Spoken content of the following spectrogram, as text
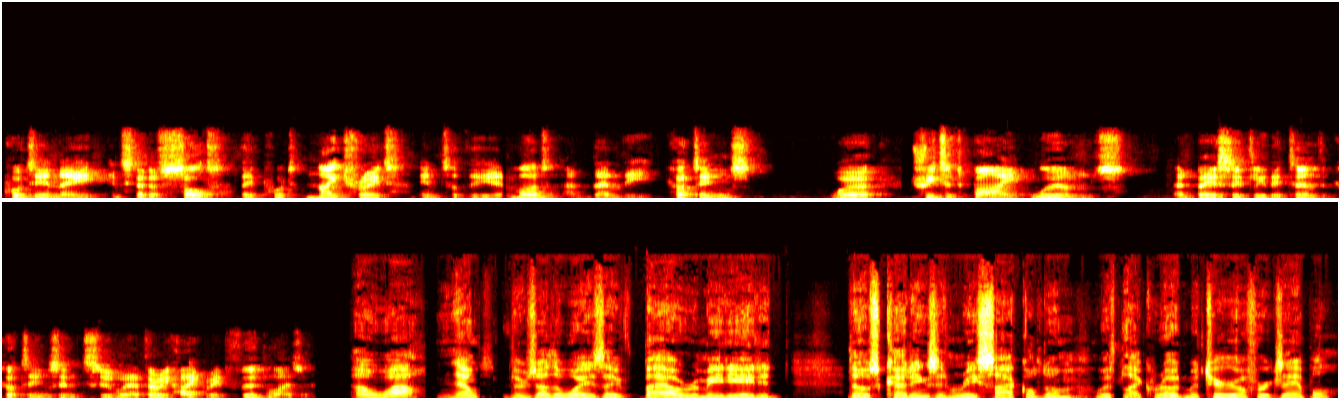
put in a instead of salt, they put nitrate into the mud, and then the cuttings were treated by worms, and basically they turned the cuttings into a very high grade fertilizer. Oh wow! Now there's other ways they've bioremediated those cuttings and recycled them with like road material, for example.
